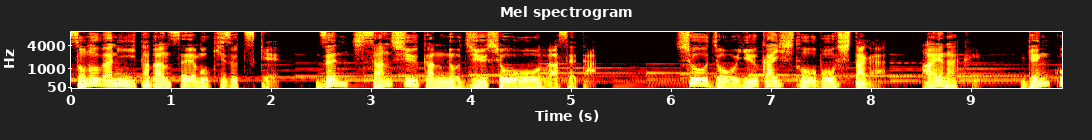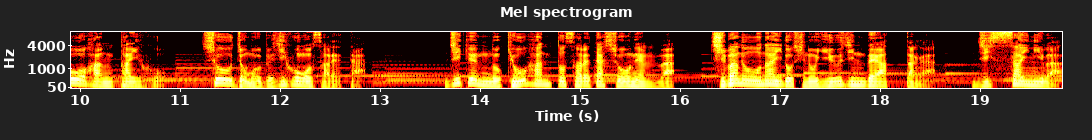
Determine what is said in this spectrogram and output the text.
その場にいた男性も傷つけ全治3週間の重傷を負わせた。少女を誘拐し逃亡したがあえなく現行犯逮捕。少女も無事保護された。事件の共犯とされた少年は千葉の同い年の友人であったが実際には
